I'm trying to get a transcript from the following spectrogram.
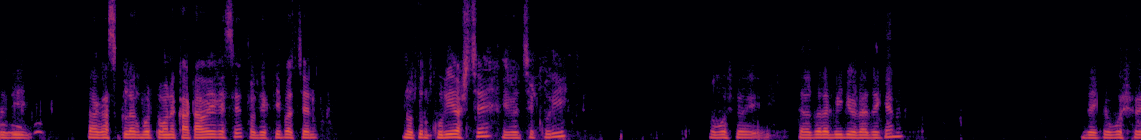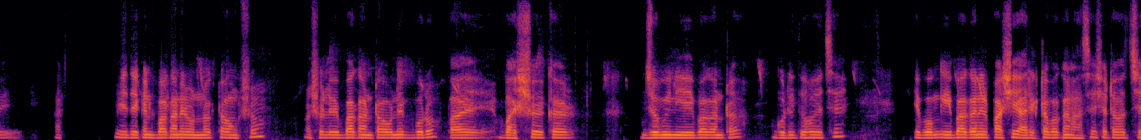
যদি চা গাছগুলো বর্তমানে কাটা হয়ে গেছে, তো দেখতেই পাচ্ছেন নতুন কুড়ি আসছে, এই হচ্ছে কুড়ি। অবশ্যই যারা যারা ভিডিওটা দেখেন, দেখে অবশ্যই এই দেখেন বাগানের অন্য একটা অংশ। আসলে বাগানটা অনেক বড়, প্রায় বাইশশো একর জমি নিয়ে এই বাগানটা গঠিত হয়েছে এবং এই বাগানের পাশে আরেকটা বাগান আছে, সেটা হচ্ছে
